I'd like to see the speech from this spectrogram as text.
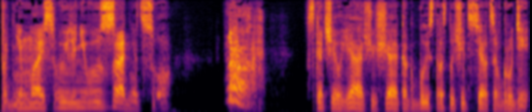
«Поднимай свою ленивую задницу!» «Ах!» Вскочил я, ощущая, как быстро стучит сердце в груди,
